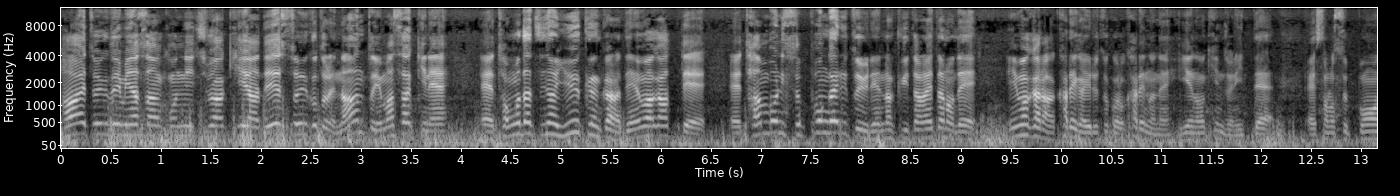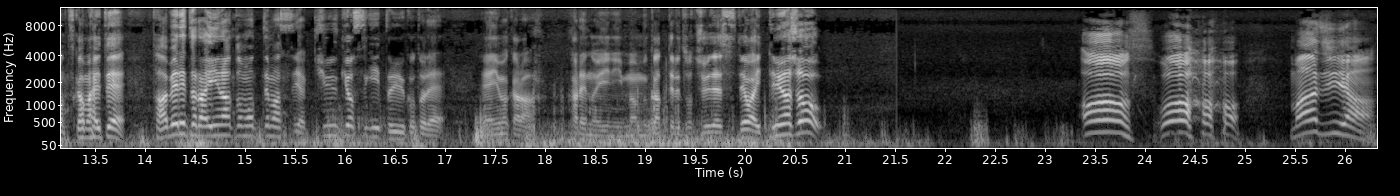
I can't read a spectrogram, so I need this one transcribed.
はい、ということで皆さんこんにちは、キアです。ということで、なんと今さっきね、えー友達のゆうくんから電話があって、えー田んぼにすっぽんがいるという連絡いただいたので、今から彼がいるところ、彼のね、家の近所に行って、えーそのすっぽんを捕まえて、食べれたらいいなと思ってます。いや、急遽すぎということで、えー今から彼の家に今向かってる途中です。では行ってみましょう。おーす。おーマジやん。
